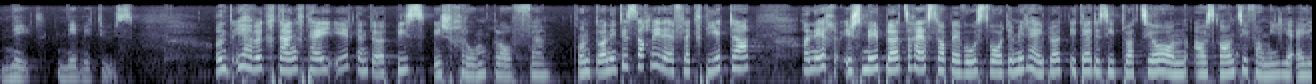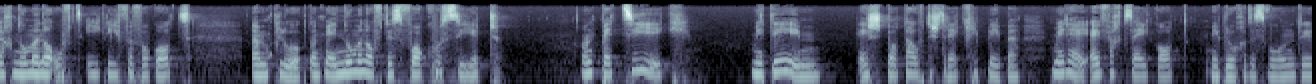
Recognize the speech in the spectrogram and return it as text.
nicht, nicht mit uns. Und ich habe wirklich gedacht, hey, irgendetwas ist krumm gelaufen. Und als ich das so ein bisschen reflektiert habe, ist mir plötzlich so bewusst worden, wir haben in dieser Situation als ganze Familie eigentlich nur noch auf das Eingreifen von Gott ähm, geschaut und wir haben nur noch auf das fokussiert. Und die Beziehung mit ihm ist total auf der Strecke geblieben. Wir haben einfach gesagt, Gott, wir brauchen das Wunder,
